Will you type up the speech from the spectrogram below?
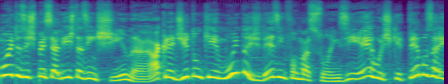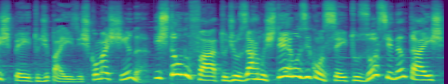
Muitos especialistas em China acreditam que muitas desinformações e erros que temos a respeito de países como a China estão no fato de usarmos termos e conceitos ocidentais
